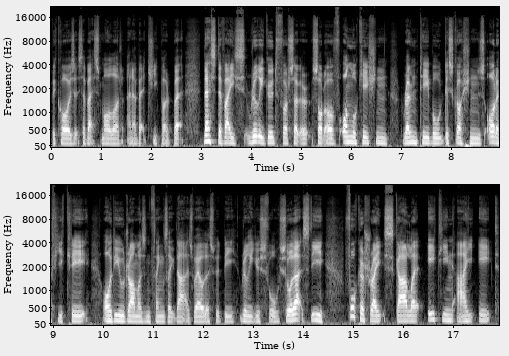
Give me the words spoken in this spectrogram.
because it's a bit smaller and a bit cheaper. But this device really good for sort of, sort of on location roundtable discussions or if you create audio dramas and things like that as well, this would be really useful. So that's the Focusrite Scarlett 18i8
